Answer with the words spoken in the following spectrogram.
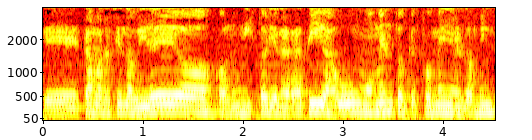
eh, estamos haciendo videos con una historia narrativa. Hubo un momento que fue medio en el 2000,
